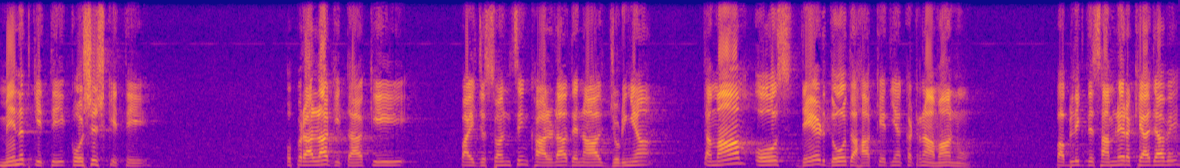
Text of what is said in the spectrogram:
ਮਿਹਨਤ ਕੀਤੀ, ਕੋਸ਼ਿਸ਼ ਕੀਤੀ ਉਪਰਾਲਾ ਕੀਤਾ ਕਿ ਭਾਈ ਜਸਵੰਤ ਸਿੰਘ ਖਾਲੜਾ ਦੇ ਨਾਲ ਜੁੜੀਆਂ तमाम ਉਸ ਡੇਢ ਦੋ ਦਹਾਕੇ ਦੀਆਂ ਘਟਨਾਵਾਂ ਨੂੰ ਪਬਲਿਕ ਦੇ ਸਾਹਮਣੇ ਰੱਖਿਆ ਜਾਵੇ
